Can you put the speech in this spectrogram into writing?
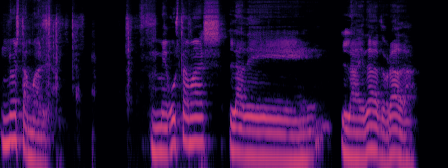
no está mal me gusta más la de la edad dorada.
